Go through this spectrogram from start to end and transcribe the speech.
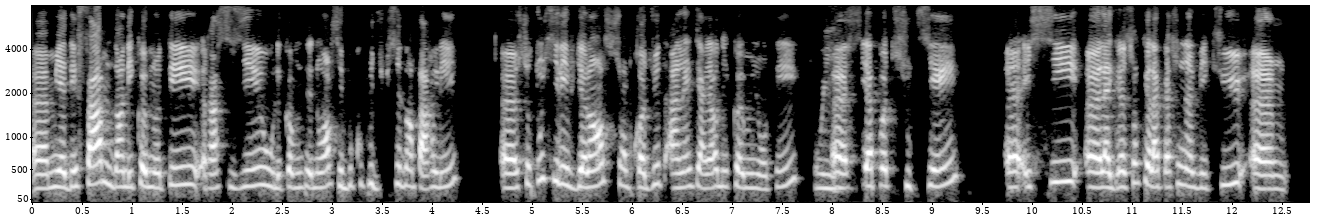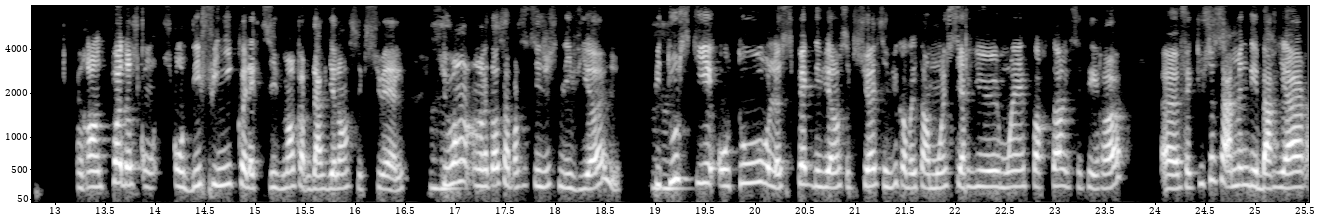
Euh, mais il y a des femmes dans les communautés racisées ou les communautés noires, c'est beaucoup plus difficile d'en parler, euh, surtout si les violences sont produites à l'intérieur des communautés, s'il n'y a pas de soutien et si l'agression que la personne a vécue rentre pas dans ce qu'on définit collectivement comme de la violence sexuelle. Mhm. Souvent, on a tendance à penser que c'est juste les viols, puis mhm. tout ce qui est autour, le spectre des violences sexuelles, c'est vu comme étant moins sérieux, moins important, etc. Euh, fait que tout ça, ça amène des barrières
